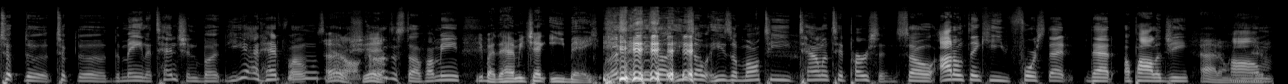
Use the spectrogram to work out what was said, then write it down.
took the took the the main attention, but he had headphones and Oh, all shit. kinds of stuff. I mean. You about to have me check eBay. Listen, he's a, he's a he's a multi-talented person, so I don't think he forced that that apology. I don't either. Um,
